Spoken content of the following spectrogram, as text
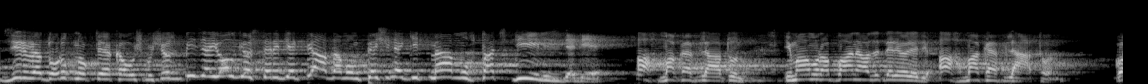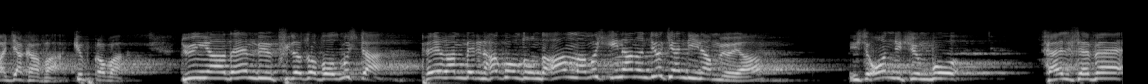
zirve doruk noktaya kavuşmuşuz. Bize yol gösterecek bir adamın peşine gitmeye muhtaç değiliz dedi. Ahmak Eflatun. İmam-ı Rabbani Hazretleri öyle diyor. Ahmak Eflatun. Koca kafa, küp kafa. Dünyada en büyük filozof olmuş da peygamberin hak olduğunda anlamış, inanın diyor kendi inanmıyor ya. İşte onun için bu felsefe,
